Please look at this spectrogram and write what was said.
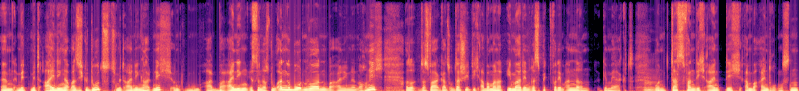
Ähm, mit, mit einigen hat man sich geduzt, mit einigen halt nicht. Und bei einigen ist dann das Du angeboten worden, bei einigen dann auch nicht. Also das war ganz unterschiedlich, aber man hat immer den Respekt vor dem anderen gemerkt. Mhm. Und das fand ich eigentlich am beeindruckendsten,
